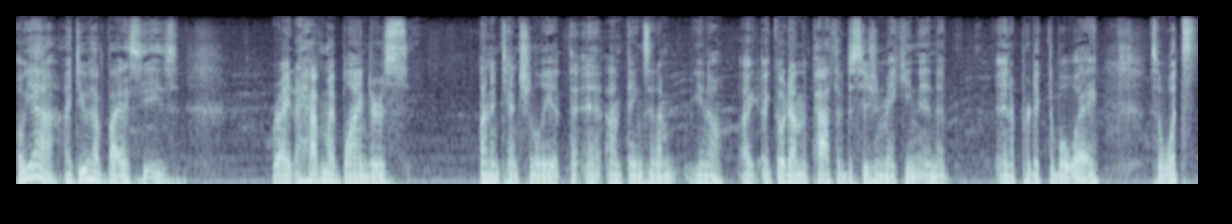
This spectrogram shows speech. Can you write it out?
oh yeah, I do have biases, right? I have my blinders unintentionally th- eh, on things, and I'm you know I, I go down the path of decision making in a in a predictable way. So what's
